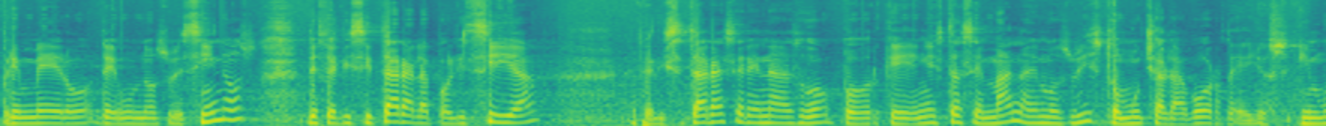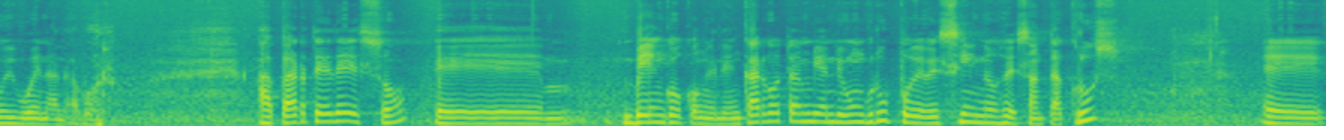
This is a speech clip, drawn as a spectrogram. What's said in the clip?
primero, de unos vecinos, de felicitar a la policía, felicitar a Serenazgo porque en esta semana hemos visto mucha labor de ellos y muy buena labor. Aparte de eso, eh, vengo con el encargo también de un grupo de vecinos de Santa Cruz, eh,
